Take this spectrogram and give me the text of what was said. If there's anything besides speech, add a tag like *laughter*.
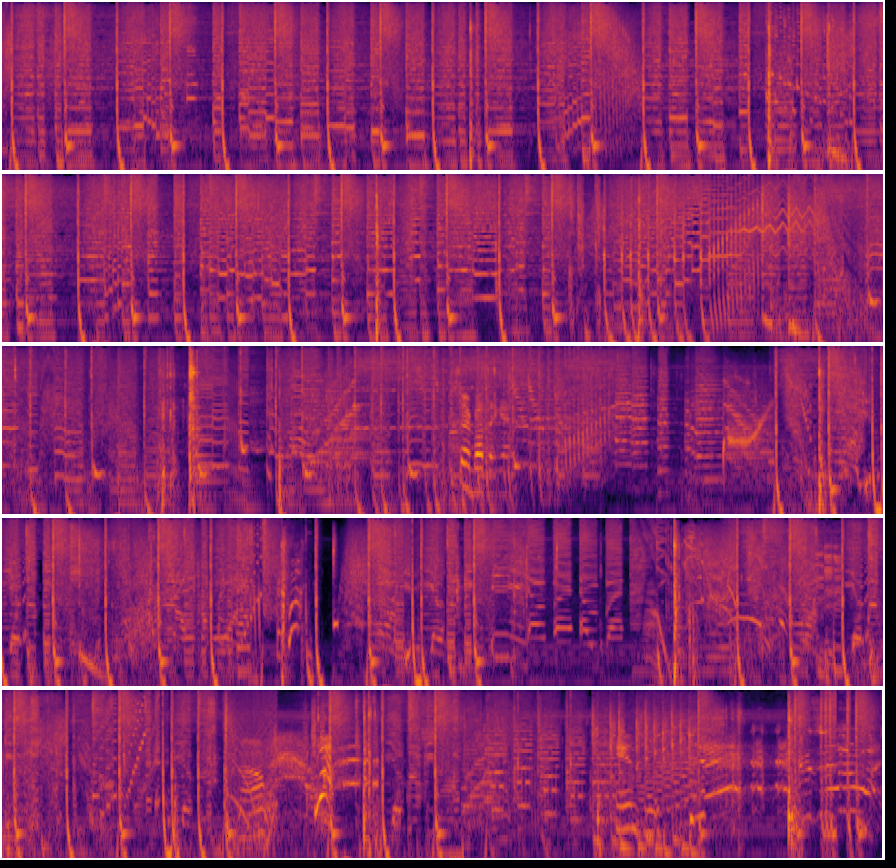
Sorry about that, guys. Hands me. Here's another one.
